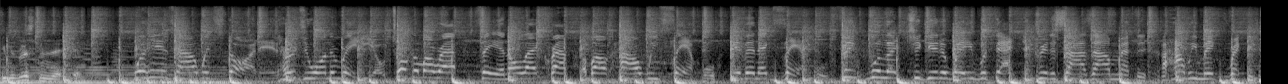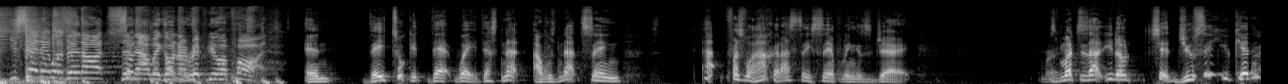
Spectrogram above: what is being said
He was listening to that. Well, here's how it started. Heard you on the radio talking about rap, saying all that crap about how we sample, giving examples. Think we'll let you get away with that? You criticize our method how we make records. You said it wasn't art, so now we're gonna rip you apart. And they took it that way. That's not, I was not saying, first of all, how could I say sampling is a jag? As much as I, you know, shit, juicy, you kidding?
